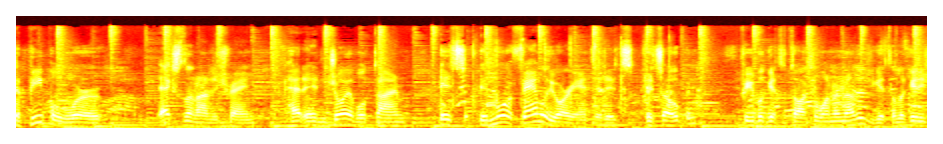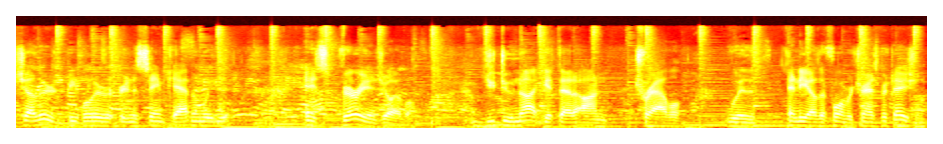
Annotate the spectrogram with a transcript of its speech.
The people were excellent on the train. Had an enjoyable time. It's, more family oriented. It's, it's open. People get to talk to one another. You get to look at each other. People are in the same cabin with you. It's very enjoyable. You do not get that on travel with any other form of transportation.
